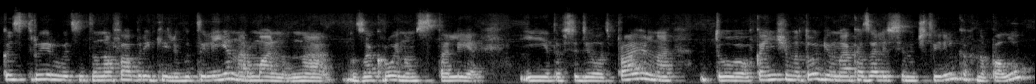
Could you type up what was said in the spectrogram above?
конструировать это на фабрике или в ателье нормально, на закройном столе, и это все делать правильно, то в конечном итоге мы оказались все на четвереньках на полу,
